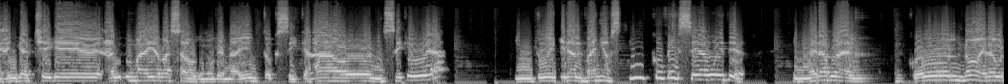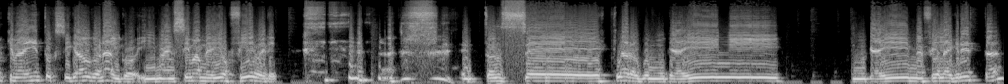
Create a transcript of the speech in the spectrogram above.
ahí caché que algo me había pasado, como que me había intoxicado, no sé qué weá, y tuve que ir al baño cinco veces a huetear. Y no era por alcohol, no, era porque me había intoxicado con algo y más encima me dio fiebre. Entonces, claro, como que ahí como que ahí me fui a la cresta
